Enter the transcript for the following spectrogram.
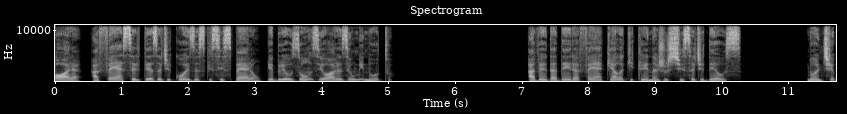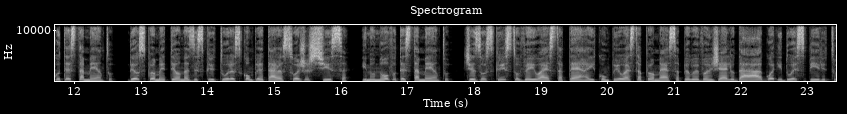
Ora, a fé é a certeza de coisas que se esperam. Hebreus 11 horas e 1 minuto. A verdadeira fé é aquela que crê na justiça de Deus. No Antigo Testamento, Deus prometeu nas Escrituras completar a sua justiça, e no Novo Testamento, Jesus Cristo veio a esta terra e cumpriu esta promessa pelo Evangelho da água e do Espírito.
